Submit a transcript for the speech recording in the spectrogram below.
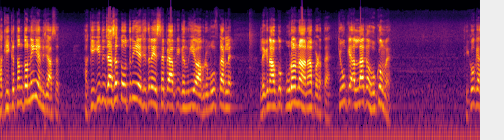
حقیقتاً تو نہیں ہے نجاست۔ حقیقی نجاست تو اتنی ہے جتنے حصے پہ آپ کی گندگی آپ ریموو کر لیں۔ لیکن آپ کو پورا نہ آنا پڑتا ہے، کیونکہ اللہ کا حکم ہے۔ ٹھیک ہو کیا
